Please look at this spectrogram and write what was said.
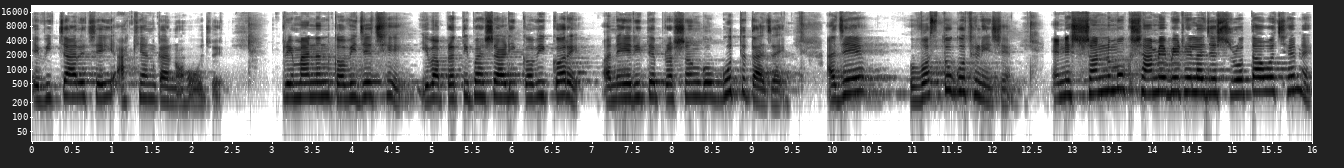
એ વિચાર છે એ આખ્યાનકારનો હોવો જોઈએ. પ્રેમાનંદ કવિ જે છે એવા પ્રતિભાશાળી કવિ કરે અને એ રીતે પ્રસંગો ગૂંથતા જાય. આજે વસ્તુ ગૂંથણી છે. એની સન્મુખ સામે બેઠેલા જે શ્રોતાઓ છે ને,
